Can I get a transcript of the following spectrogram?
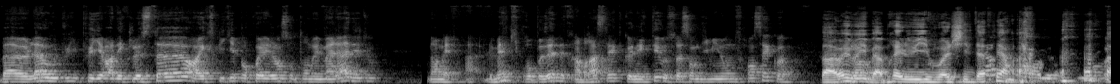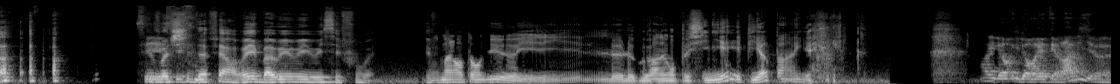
bah, là où il peut y avoir des clusters, expliquer pourquoi les gens sont tombés malades et tout. Non mais ah, le mec il proposait de mettre un bracelet connecté aux 70 millions de Français quoi. Bah oui, oui, bah après lui il voit le chiffre d'affaires. il voit le chiffre d'affaires, oui, bah oui, oui, oui, c'est fou. Ouais. Malentendu, euh, le, gouvernement peut signer et puis hop. Hein, ah, il, aurait été ravi. Euh.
